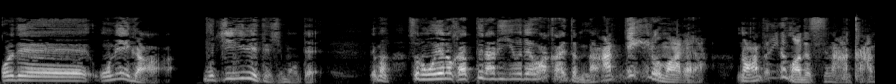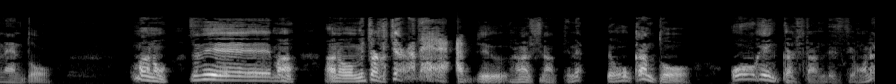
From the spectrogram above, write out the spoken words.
これで、お姉が、ぶち切れてしもうて、で、まあ、その親の勝手な理由で別れたら、なんで犬まで、なんで犬まで捨てなあかんねんと。まあ、あの、それで、まあ、あの、めちゃくちゃやでっていう話になってね。で、おかんと大喧嘩したんですよね。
